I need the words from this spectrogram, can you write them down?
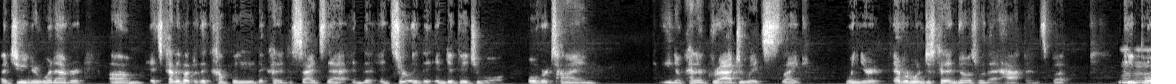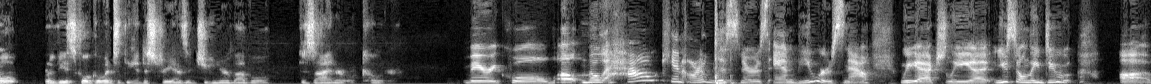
a junior, whatever. Um, it's kind of up to the company that kind of decides that, and the, and certainly the individual over time, you know, kind of graduates like when you're everyone just kind of knows when that happens, but mm-hmm. people mm-hmm. from V school go into the industry as a junior level designer or coder. Very cool. Well, Mo, how can our listeners and viewers now? We actually uh, used to only do uh,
